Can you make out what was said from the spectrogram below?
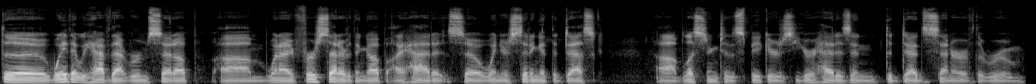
the way that we have that room set up, um, when I first set everything up, I had it so when you're sitting at the desk um, listening to the speakers, your head is in the dead center of the room.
